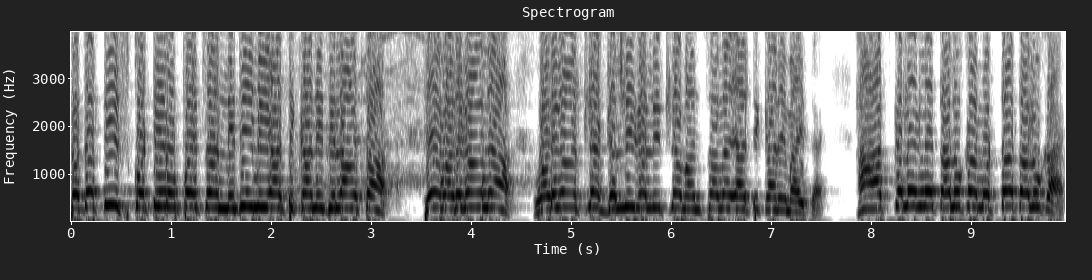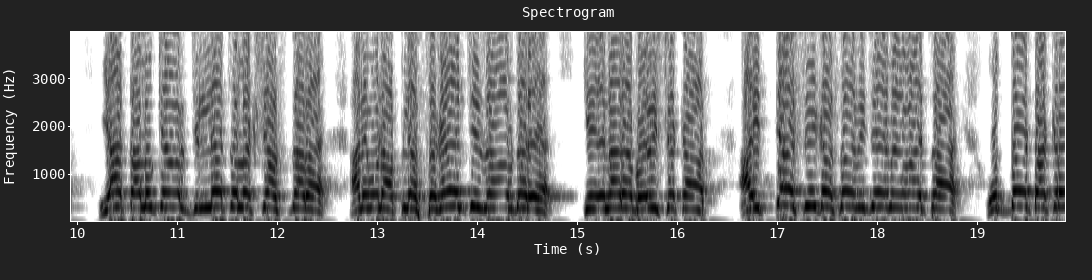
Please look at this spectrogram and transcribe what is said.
सदतीस कोटी रुपयाचा निधी मी या ठिकाणी दिला होता. हे वडगावला वडगावातल्या गल्ली गल्लीतल्या माणसाला या ठिकाणी माहीत आहे. हा हातकणंगले तालुका मोठा तालुका आहे. या तालुक्यावर जिल्ह्याचं लक्ष असणार आहे. आणि म्हणून आपल्या सगळ्यांची जबाबदारी आहे की येणाऱ्या भविष्यकाळात ऐतिहासिक असा विजय मिळवायचा आहे. उद्धव ठाकरे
